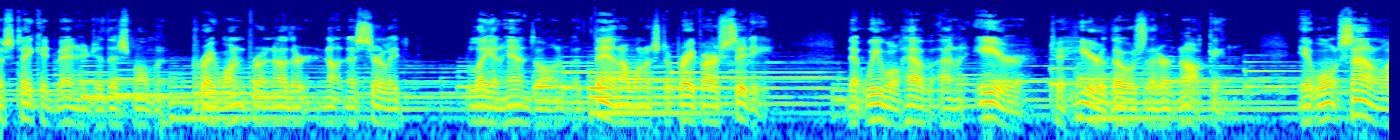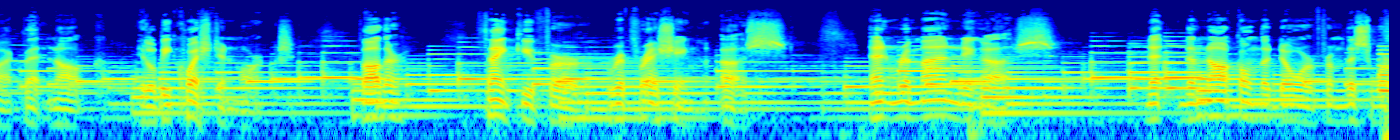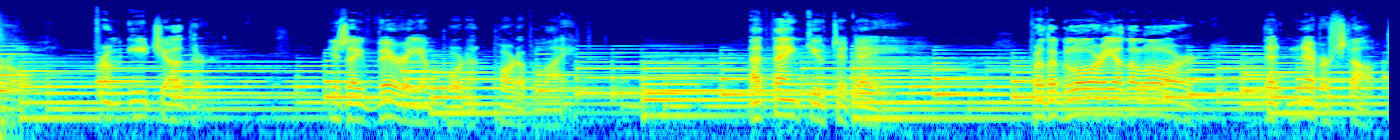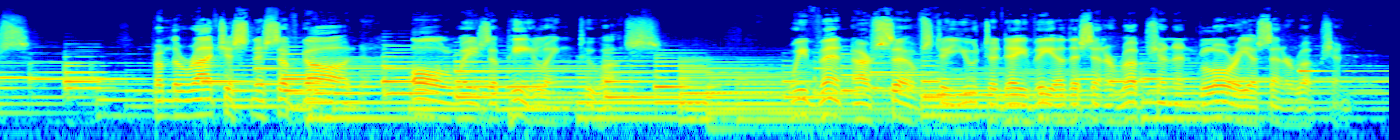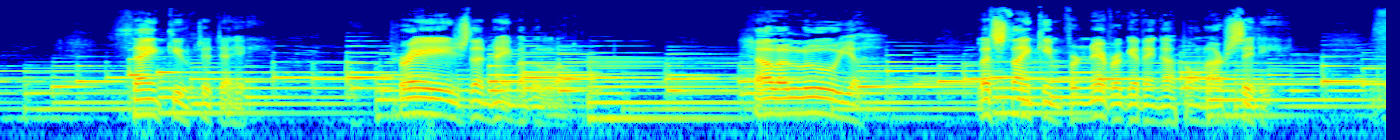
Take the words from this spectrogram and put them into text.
Let's take advantage of this moment. Pray one for another, not necessarily laying hands on, but then I want us to pray for our city that we will have an ear to hear those that are knocking. It won't sound like that knock, it'll be question marks. Father, thank you for refreshing us and reminding us that the knock on the door from this world, from each other, is a very important part of life. I thank you today for the glory of the Lord that never stops, from the righteousness of God always appealing to us. We vent ourselves to you today via this interruption and glorious interruption. Thank you today. Praise the name of the Lord. Hallelujah. Let's thank Him for never giving up on our city.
